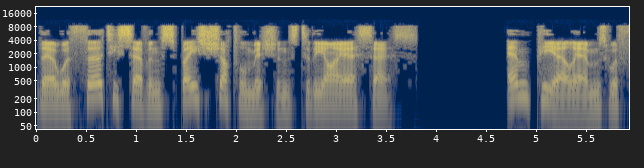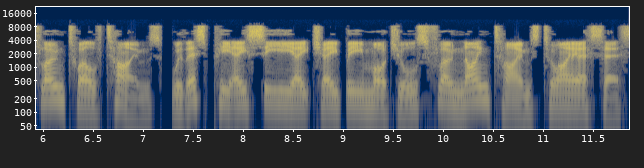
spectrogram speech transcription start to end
There were 37 Space Shuttle missions to the ISS. MPLMs were flown 12 times, with SPACEHAB modules flown 9 times to ISS,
